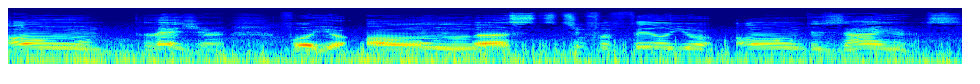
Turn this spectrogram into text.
own pleasure, for your own lusts, to fulfill your own desires,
